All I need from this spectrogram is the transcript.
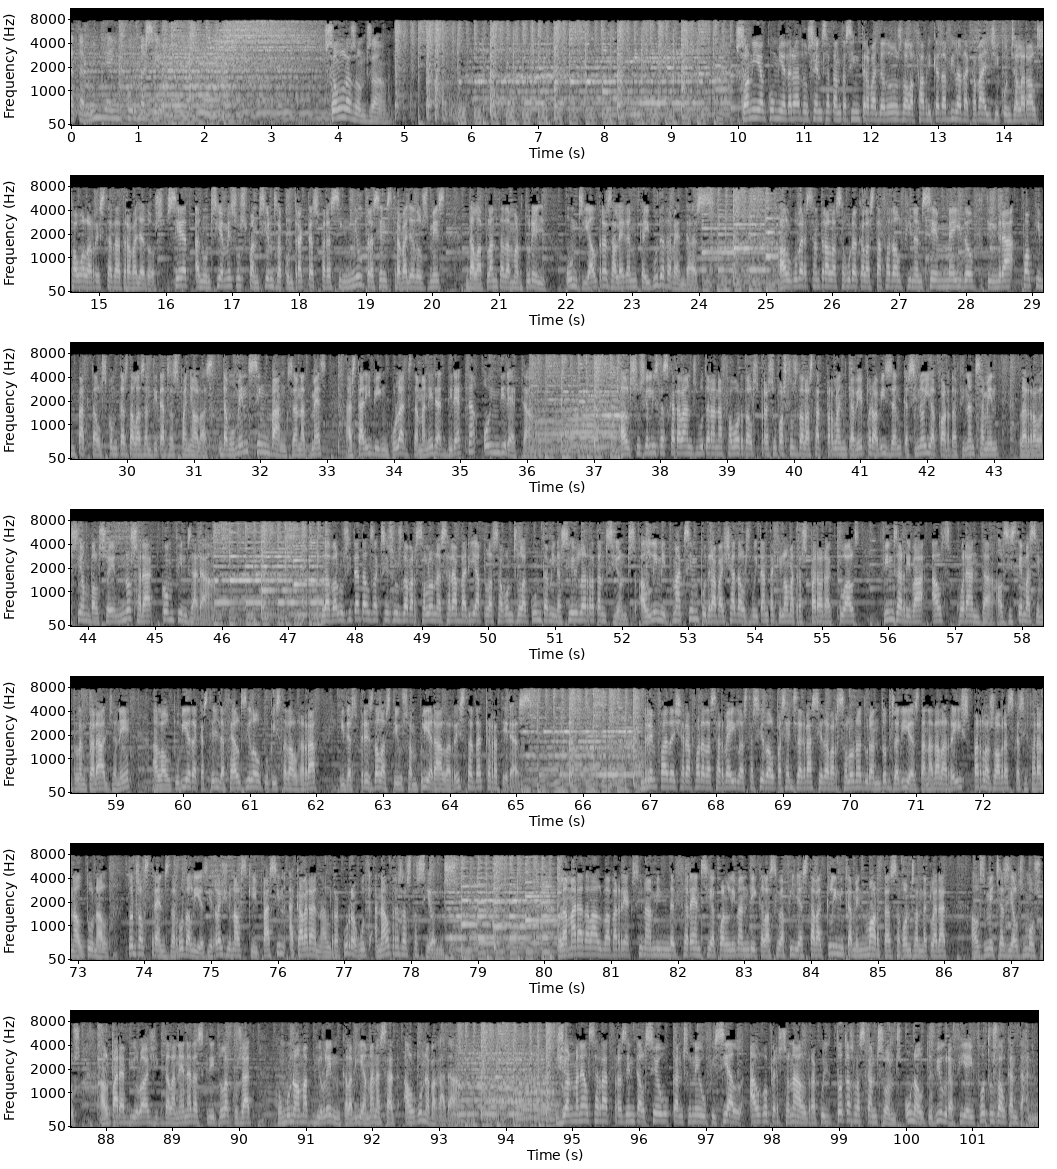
Catalunya Informació. Són les 11. Sony acomiadarà 275 treballadors de la fàbrica de Vila de Cavalls i congelarà el sou a la resta de treballadors. SEAT anuncia més suspensions de contractes per a 5.300 treballadors més de la planta de Martorell. Uns i altres aleguen caiguda de vendes. El govern central assegura que l'estafa del financer Madoff tindrà poc impacte als comptes de les entitats espanyoles. De moment, cinc bancs han admès estar-hi vinculats de manera directa o indirecta. Els socialistes catalans votaran a favor dels pressupostos de l'Estat per l'any que ve, però avisen que si no hi ha acord de finançament, la relació amb el PSOE no serà com fins ara. La velocitat als accessos de Barcelona serà variable segons la contaminació i les retencions. El límit màxim podrà baixar dels 80 km per hora actuals fins a arribar als 40. El sistema s'implantarà al gener a l'autovia de Castelldefels i l'autopista del Garraf i després de l'estiu s'ampliarà a la resta de carreteres. Renfe deixarà fora de servei l'estació del Passeig de Gràcia de Barcelona durant 12 dies de Nadal a Reis per les obres que s'hi faran al túnel. Tots els trens de Rodalies i regionals que hi passin acabaran el recorregut en altres estacions. La mare de l'Alba va reaccionar amb indiferència quan li van dir que la seva filla estava clínicament morta, segons han declarat els metges i els Mossos. El pare biològic de la nena ha descrit l'acusat com un home violent que l'havia amenaçat alguna vegada. Joan Manel Serrat presenta el seu cançoner oficial, Algo Personal. Recull totes les cançons, una autobiografia i fotos del cantant.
